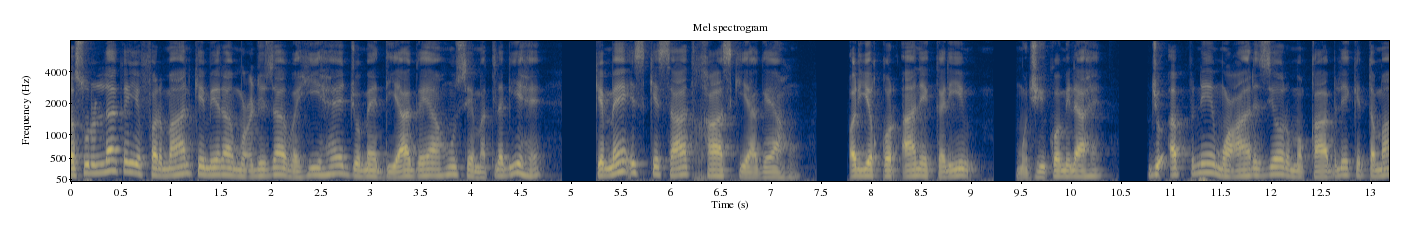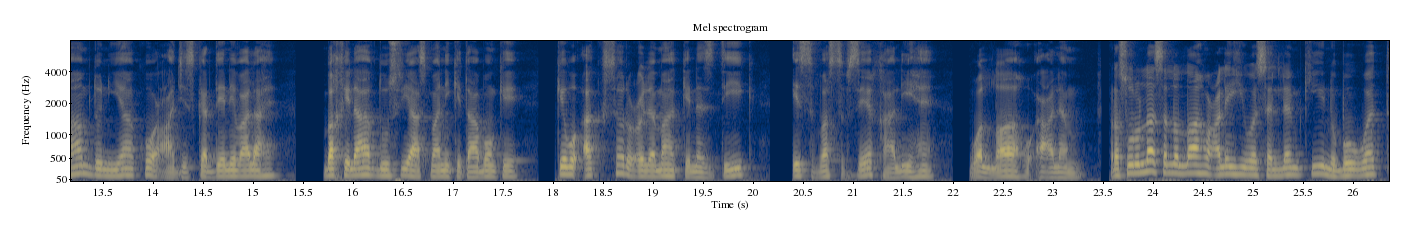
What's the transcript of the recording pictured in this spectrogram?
رسول اللہ کا یہ فرمان کہ میرا معجزہ وہی ہے جو میں دیا گیا ہوں سے مطلب یہ ہے کہ میں اس کے ساتھ خاص کیا گیا ہوں اور یہ قرآن کریم مجھے کو ملا ہے، جو اپنے معارضے اور مقابلے کے تمام دنیا کو عاجز کر دینے والا ہے، بخلاف دوسری آسمانی کتابوں کے کہ وہ اکثر علماء کے نزدیک اس وصف سے خالی ہیں۔ واللہ اعلم۔ رسول اللہ صلی اللہ علیہ وسلم کی نبوت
